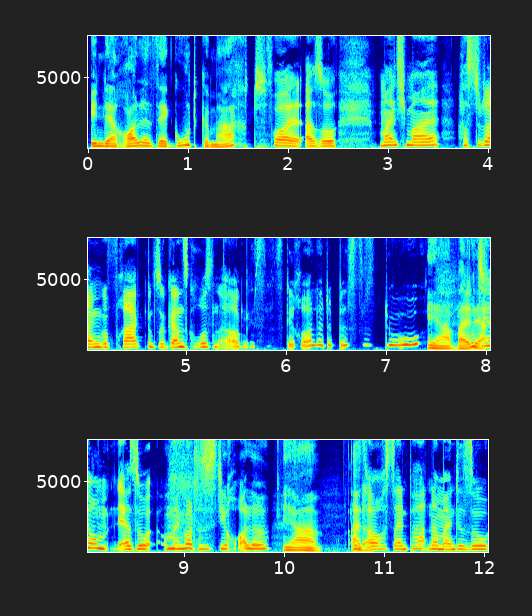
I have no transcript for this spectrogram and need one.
in der Rolle sehr gut gemacht. Voll, also manchmal hast du dann gefragt mit so ganz großen Augen, ist das die Rolle, du bist es du? Ja, weil Und der, sie, um- er so, oh mein Gott, das ist die Rolle. ja, Und also auch sein Partner meinte so,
